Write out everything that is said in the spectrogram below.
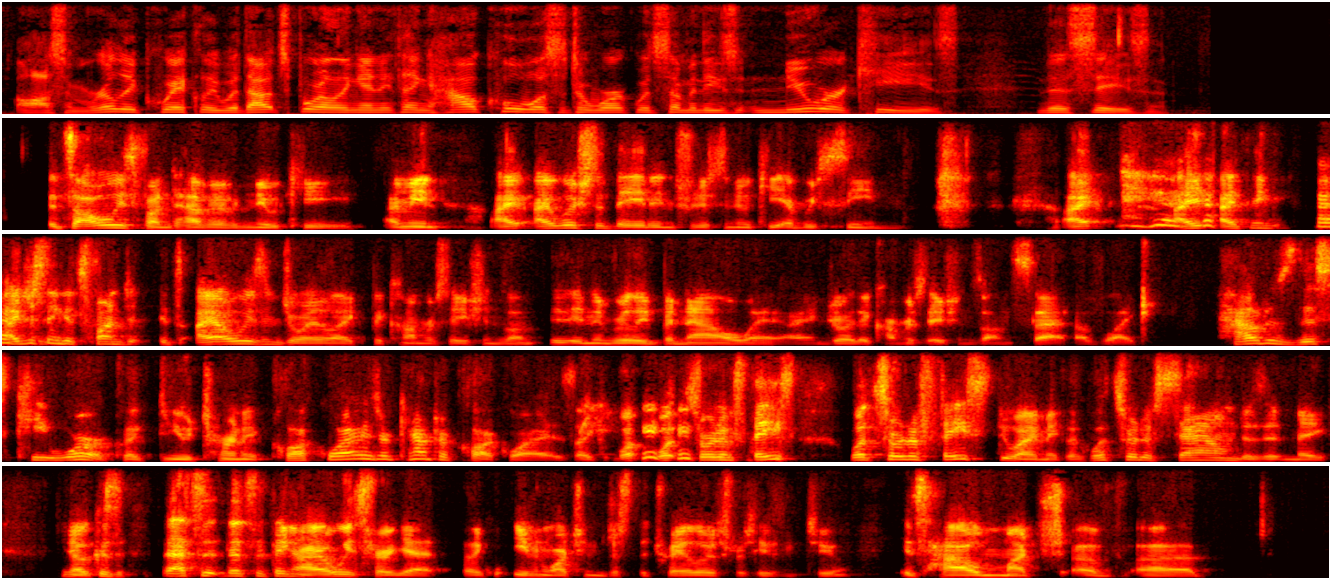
awesome really quickly without spoiling anything how cool was it to work with some of these newer keys this season it's always fun to have a new key. I mean, I, I wish that they had introduced a new key every scene. I, I, I think I just think it's fun. To, it's I always enjoy like the conversations on in a really banal way. I enjoy the conversations on set of like, how does this key work? Like, do you turn it clockwise or counterclockwise? Like, what what sort of face? What sort of face do I make? Like, what sort of sound does it make? You know, because that's that's the thing I always forget. Like, even watching just the trailers for season two, is how much of uh,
